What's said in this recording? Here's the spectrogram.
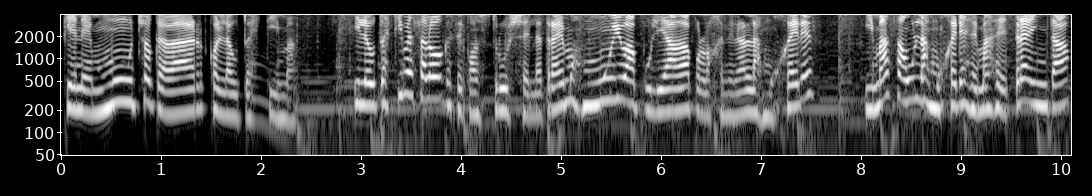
Tiene mucho que ver con la autoestima. Y la autoestima es algo que se construye, la traemos muy vapuleada por lo general las mujeres y más aún las mujeres de más de 30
